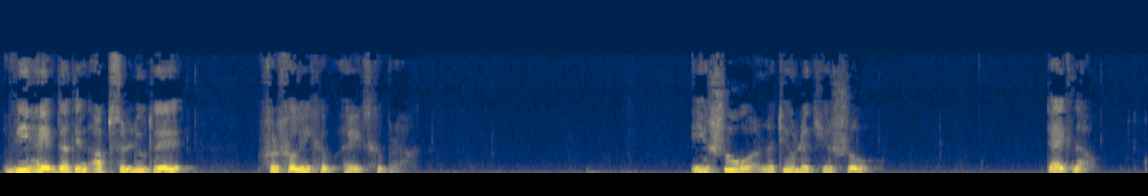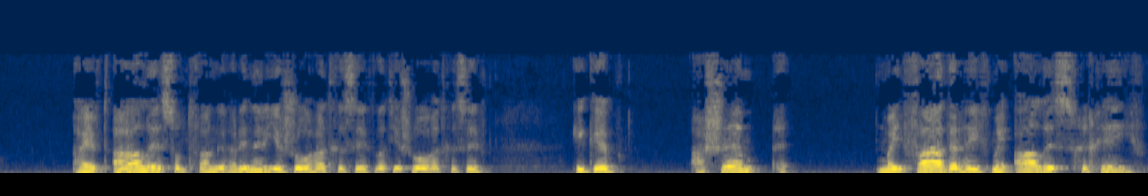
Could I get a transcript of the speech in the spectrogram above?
Wie heeft dat in absolute vervulling heeft gebracht? Yeshua, natuurlijk Yeshua. Kijk nou. Hij heeft alles ontvangen. Herinner, Yeshua had gezegd, wat Yeshua had gezegd. Ik heb Hashem, mijn vader heeft mij alles gegeven.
